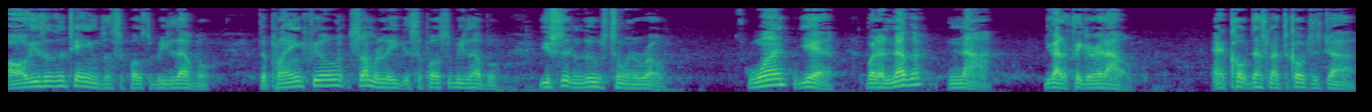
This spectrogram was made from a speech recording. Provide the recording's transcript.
All these other teams are supposed to be level. The playing field, Summer League, is supposed to be level. You shouldn't lose two in a row. One, yeah, but another, nah. You got to figure it out. And coach, that's not the coach's job.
